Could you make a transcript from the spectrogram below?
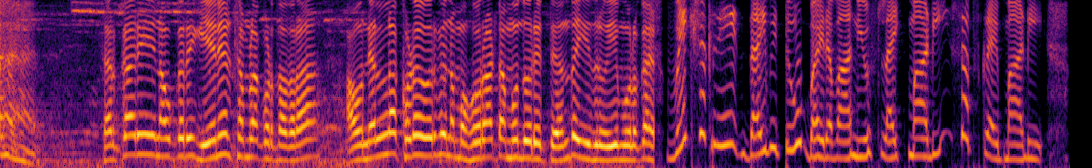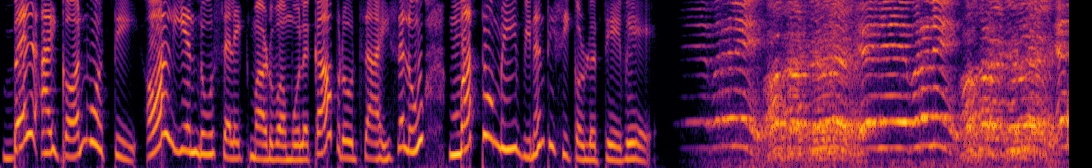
ಸರ್ಕಾರಿ ನೌಕರಿಗೆ ಏನೇನು ಸಂಬಳ ಕೊಡ್ತಾ ಇದಾರ ಅವನ್ನೆಲ್ಲ ಕೊಡೋವರೆಗೂ ನಮ್ಮ ಹೋರಾಟ ಮುಂದುವರಿಯುತ್ತೆ ಅಂತ ಇದ್ರು ಈ ಮೂಲಕ ವೀಕ್ಷಕರೇ, ದಯವಿಟ್ಟು ಭೈರವ ನ್ಯೂಸ್ ಲೈಕ್ ಮಾಡಿ, ಸಬ್ಸ್ಕ್ರೈಬ್ ಮಾಡಿ. ಬೆಲ್ ಐಕಾನ್ ಒತ್ತಿ. ಆಲ್ ಎಂದು ಸೆಲೆಕ್ಟ್ ಮಾಡುವ ಮೂಲಕ ಪ್ರೋತ್ಸಾಹಿಸಲು ಮತ್ತೊಮ್ಮೆ ವಿನಂತಿಸಿಕೊಳ್ಳುತ್ತೇವೆ. ఒకటి ఒకటి ఒకటి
